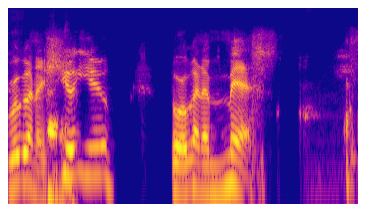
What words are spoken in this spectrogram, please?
We're gonna shoot you, but we're gonna miss.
